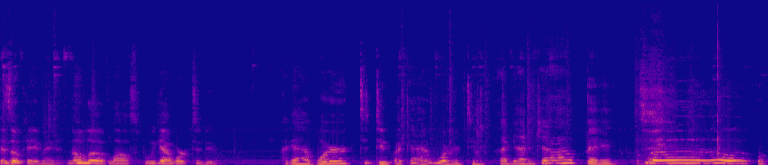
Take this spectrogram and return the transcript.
It's okay, man. No love lost, but we got work to do. I got work to do. I got work to do. I got a job, babe. Whoa.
